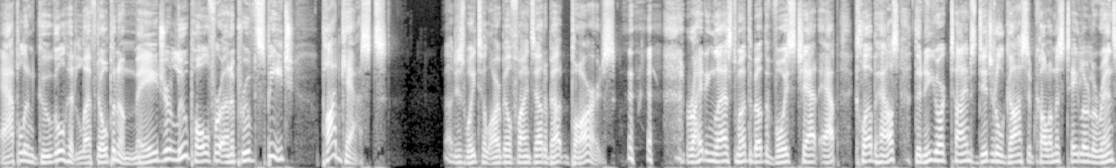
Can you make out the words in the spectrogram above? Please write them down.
Apple and Google had left open a major loophole for unapproved speech podcasts. I'll just wait till Arbel finds out about bars. Writing last month about the voice chat app Clubhouse, the New York Times digital gossip columnist Taylor Lorenz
